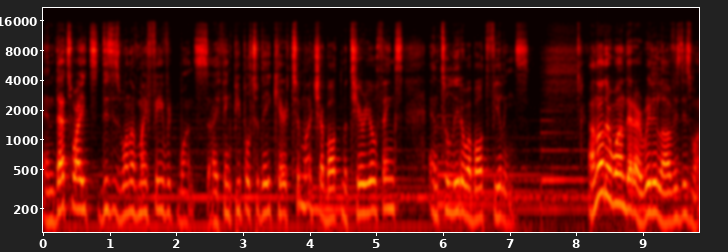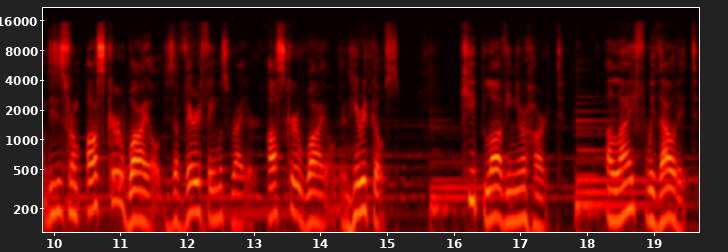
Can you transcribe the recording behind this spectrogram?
And that's why this is one of my favorite ones. I think people today care too much about material things and too little about feelings. Another one that i really love is this one. This is from oscar wilde. He's a very famous writer. Oscar wilde. And here it goes. Keep love in your heart. A life without it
